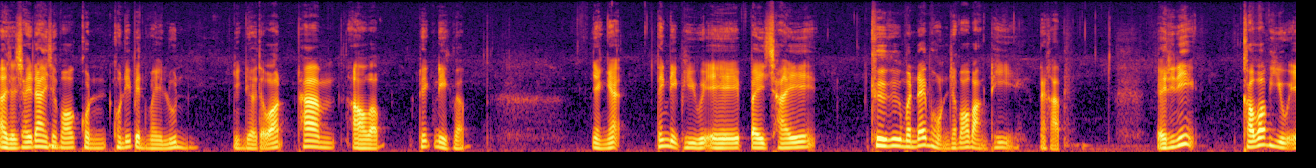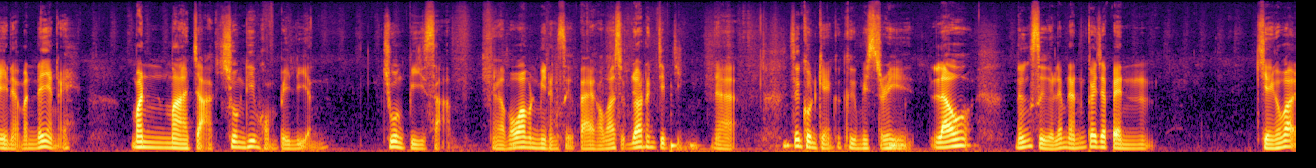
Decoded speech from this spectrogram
อาจจะใช้ได้เฉพาะคนคนที่เป็นวัยรุ่นอย่างเดียวแต่ว่าถ้าเอาแบบ เทคนิคแบบ อย่างเงี้ย เทคนิค PVA ไปใช้ คือคือมันได้ผลเฉพาะบางที่นะครับแต่ทีนี้คาว่า PUA เนี่ยมันได้ยังไง มันมาจากช่วงที่ผมไปเรียนช่วงปี3นะครับ เพราะว่ามันมีหนังสือแปลคำว่าสุดยอดทั้งจิบหญิงนะฮะ ซึ่งคนเขียนก็คือ Mystery แล้วหนังสือเล่มนั้นก็จะเป็นเขียนคำว่า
